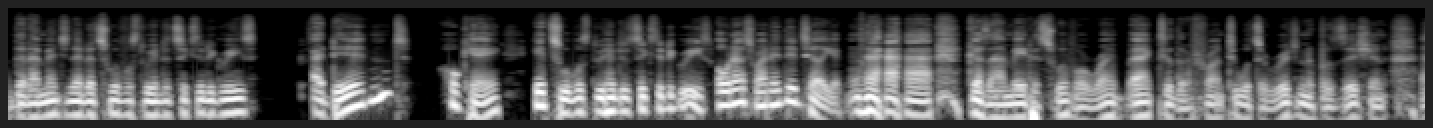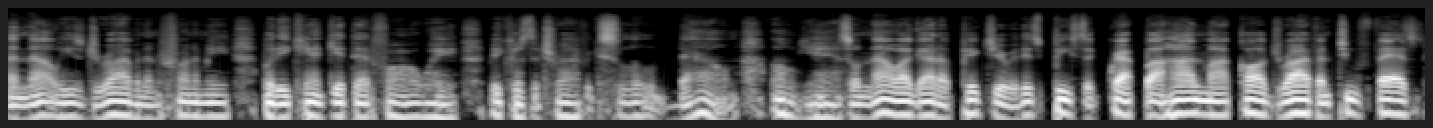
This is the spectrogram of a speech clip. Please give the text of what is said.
Did I mention that it swivels 360 degrees? I didn't. Okay, it swivels 360 degrees. Oh, that's right. I did tell you. Cause I made it swivel right back to the front to its original position. And now he's driving in front of me, but he can't get that far away because the traffic slowed down. Oh yeah. So now I got a picture of this piece of crap behind my car driving too fast,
